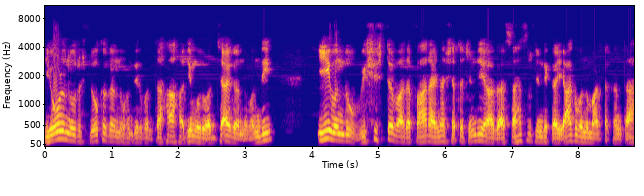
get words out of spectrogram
ಏಳುನೂರು ಶ್ಲೋಕಗಳನ್ನು ಹೊಂದಿರುವಂತಹ ಹದಿಮೂರು ಅಧ್ಯಾಯಗಳನ್ನು ಹೊಂದಿ ಈ ಒಂದು ವಿಶಿಷ್ಟವಾದ ಪಾರಾಯಣ ಶತಚಂಡಿ ಯಾಗ ಸಹಸ್ರ ಸಹಸ್ರಚಂಡಿಕ ಯಾಗವನ್ನು ಮಾಡ್ತಕ್ಕಂತಹ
